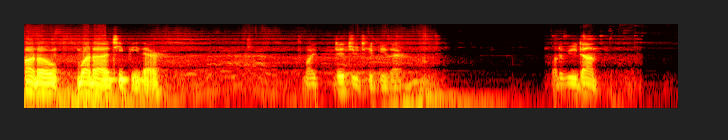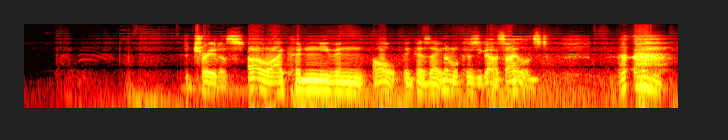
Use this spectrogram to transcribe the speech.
Auto. What uh, a TP there? Why did you TP there? What have you done? Betrayed us. Oh, I couldn't even ult because I. No, because you got killed. silenced.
